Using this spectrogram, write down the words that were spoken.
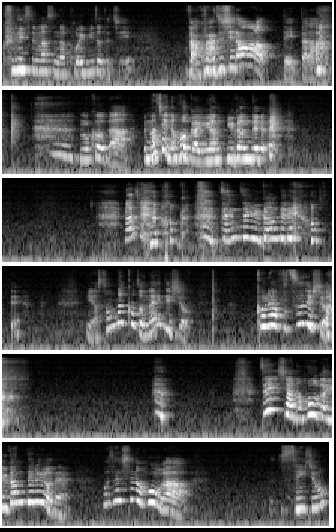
クリスマスの恋人たち爆発しろって言ったら向こうが「マチェの方が歪んでる」マチェの方が全然歪んでるよって。いやそんなことないでしょ。これは普通でしょ。前者の方が歪んでるよね。私の方が正常？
